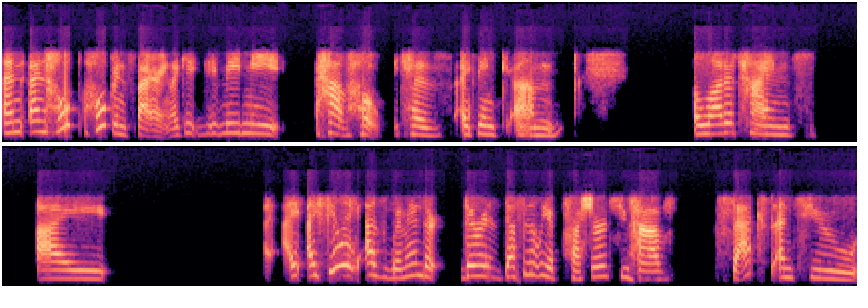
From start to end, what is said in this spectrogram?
and and hope hope inspiring. Like it, it made me have hope because I think um, a lot of times I, I I feel like as women there there is definitely a pressure to have sex and to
